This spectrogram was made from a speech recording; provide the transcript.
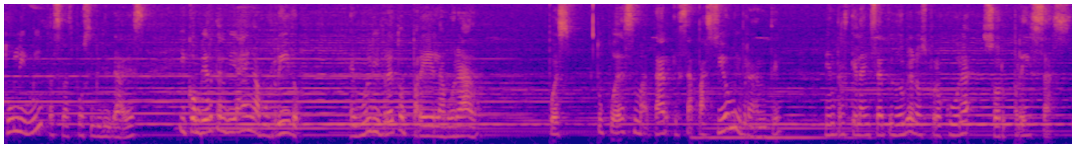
tú limitas las posibilidades y convierte el viaje en aburrido, en un libreto preelaborado, pues tú puedes matar esa pasión vibrante mientras que la incertidumbre nos procura sorpresas.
